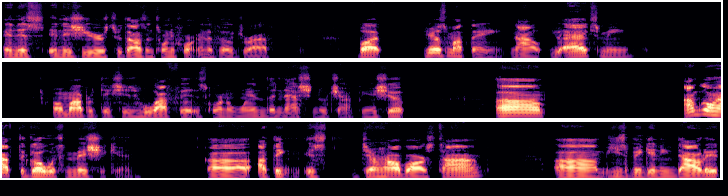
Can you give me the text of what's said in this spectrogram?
in this in this year's 2024 NFL draft. But here's my thing. Now you ask me on my predictions who I feel is going to win the national championship. Um, I'm gonna have to go with Michigan. Uh, I think it's Jim Harbaugh's time. Um, he's been getting doubted.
